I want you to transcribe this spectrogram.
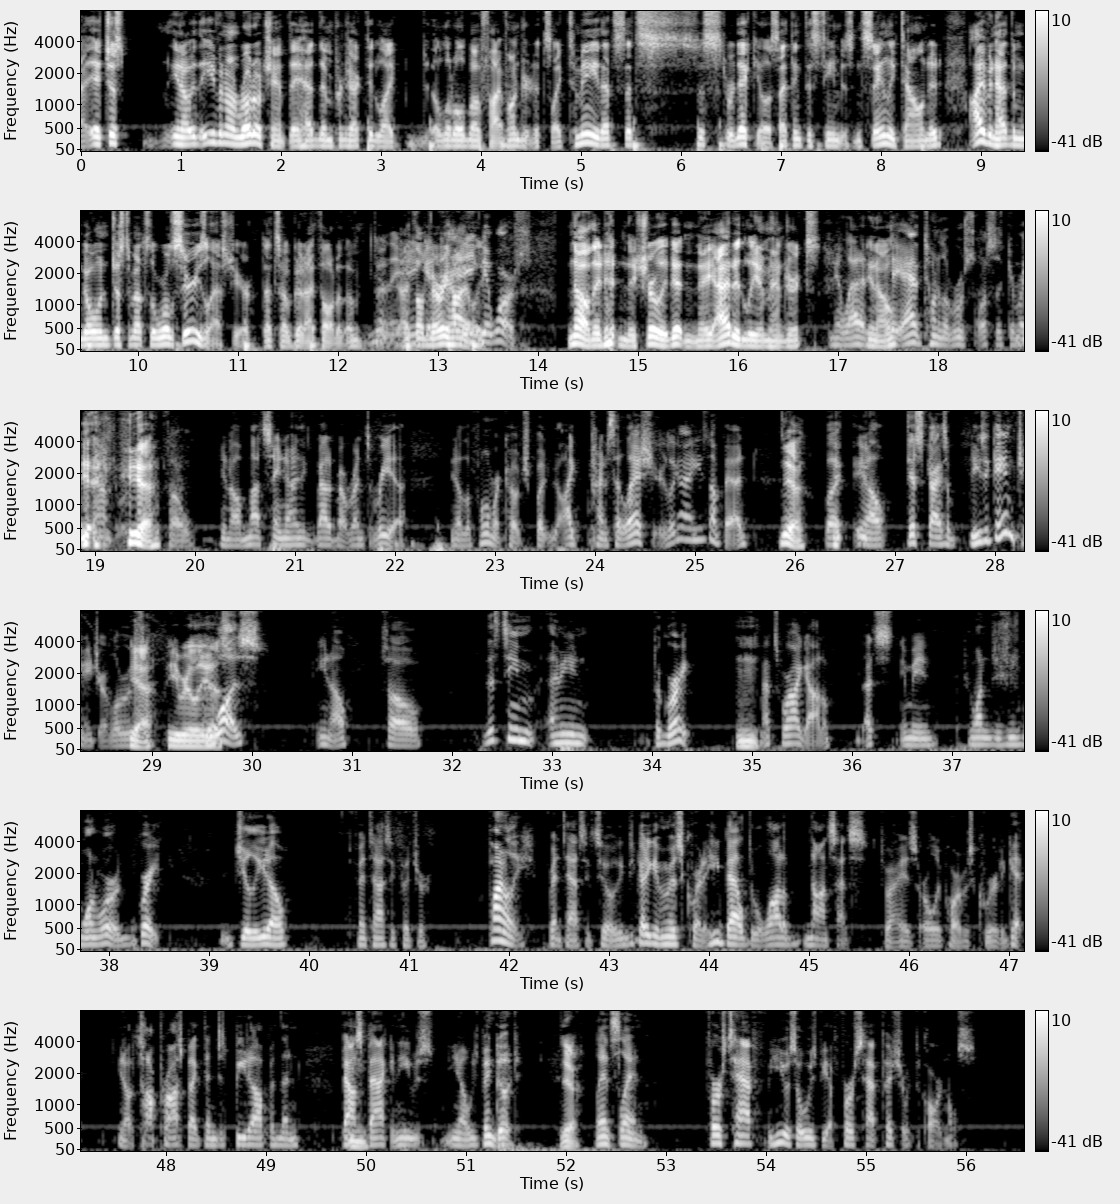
it just you know even on RotoChamp they had them projected like a little above 500. It's like to me that's that's just ridiculous. I think this team is insanely talented. I even had them going just about to the World Series last year. That's how good I thought of them. They I thought get- very they highly. Didn't get worse. no, they didn't. They surely didn't. They added Liam Hendriks. They added, You know? they added Tony La Russa. Let's just get right Yeah, down to it. yeah. So you know, I'm not saying anything bad about Renteria, you know, the former coach, but I kind of said last year, like, ah, he's not bad. Yeah, But you know, this guy's a he's a game changer, La Russa. yeah, he really he is. was, you know. So this team, I mean, they're great. Mhm. That's where I got them. That's, I mean, if you wanted to just use one word, great. Giolito, fantastic pitcher. Finally, fantastic too. You got to give him his credit. He battled through a lot of nonsense throughout his early part of his career to get, you know, top prospect, then just beat up and then bounce back, and he was, you know, he's been good. Yeah, Lance Lynn, first half, he was always be a first half pitcher with the Cardinals.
